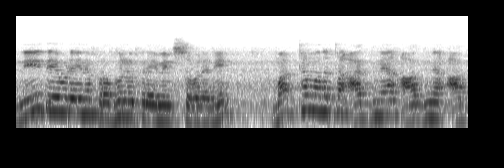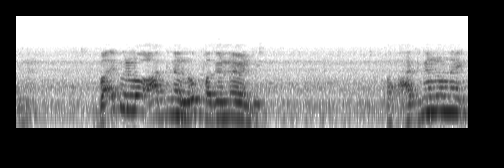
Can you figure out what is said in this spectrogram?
నీ దేవుడైన ప్రభును ప్రేమించవలని మొట్టమొదట ఆజ్ఞ ఆజ్ఞ ఆజ్ఞ. బైబిల్లో ఆజ్ఞలు పది ఉన్నాయండి. పది ఆజ్ఞలు ఉన్నాయి.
